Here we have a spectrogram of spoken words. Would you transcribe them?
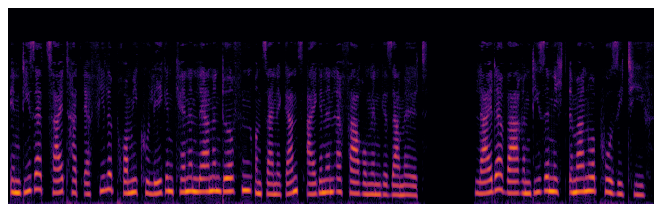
In dieser Zeit hat er viele Promi-Kollegen kennenlernen dürfen und seine ganz eigenen Erfahrungen gesammelt. Leider waren diese nicht immer nur positiv.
